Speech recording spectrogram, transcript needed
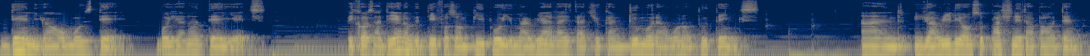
then you are almost there, but you are not there yet. Because at the end of the day, for some people, you might realize that you can do more than one or two things, and you are really also passionate about them.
